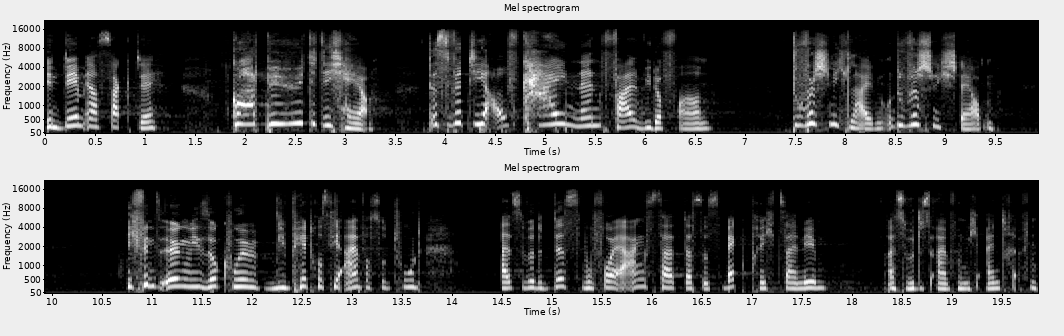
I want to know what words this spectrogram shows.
indem er sagte, Gott behüte dich, Herr. Das wird dir auf keinen Fall widerfahren. Du wirst nicht leiden und du wirst nicht sterben. Ich finde es irgendwie so cool, wie Petrus hier einfach so tut, als würde das, wovor er Angst hat, dass es wegbricht, sein Leben, als würde es einfach nicht eintreffen.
